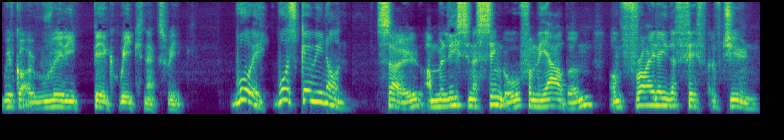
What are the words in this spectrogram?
we've got a really big week next week. Boy, what's going on? So, I'm releasing a single from the album on Friday, the 5th of June.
